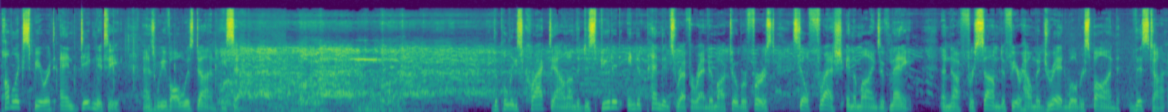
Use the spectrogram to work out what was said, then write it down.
public spirit, and dignity, as we've always done, he said. The police crackdown on the disputed independence referendum October 1st still fresh in the minds of many, enough for some to fear how Madrid will respond this time.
